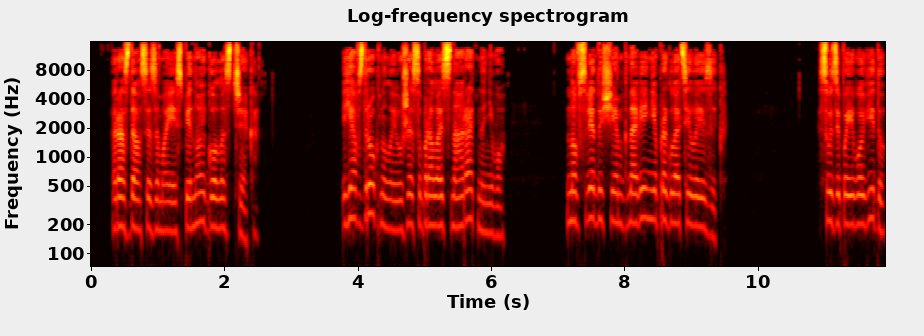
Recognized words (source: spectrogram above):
— раздался за моей спиной голос Джека. Я вздрогнула и уже собралась наорать на него — но в следующее мгновение проглотила язык. Судя по его виду,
